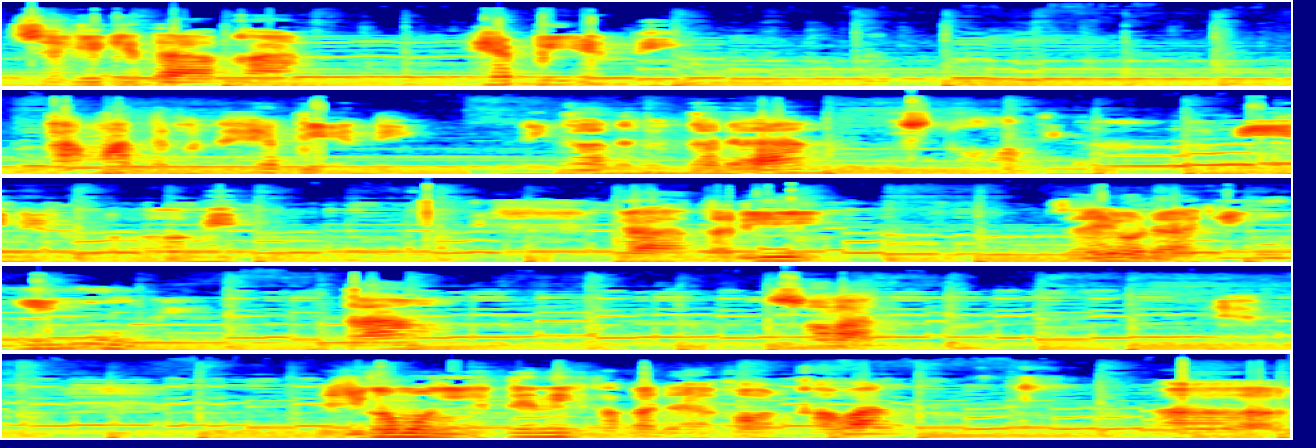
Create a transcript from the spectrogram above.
Sehingga kita akan happy ending. Tamat dengan happy ending. Meninggal dengan keadaan husnul khotimah. Amin ya alamin. Ya, tadi saya udah nyinggung-nyinggung nih tentang sholat saya juga mau ngingetin nih kepada kawan-kawan uh,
